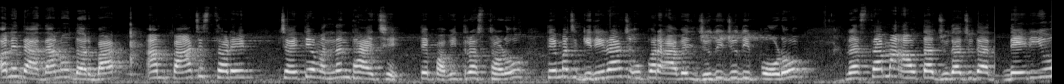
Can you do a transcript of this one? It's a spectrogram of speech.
અને દાદાનું દરબાર. આમ પાંચ સ્થળે ચૈત્ય વંદન થાય છે. તે પવિત્ર સ્થળો તેમજ ગિરિરાજ ઉપર આવેલ જુદી જુદી પોળો, રસ્તામાં આવતા જુદા જુદા દેરીઓ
